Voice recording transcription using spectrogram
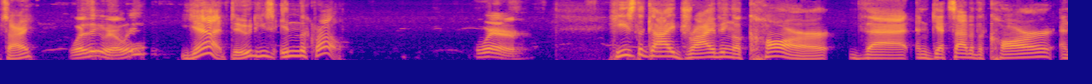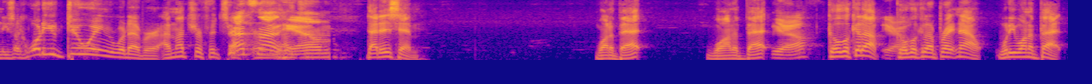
Sorry? Was he really? Yeah, dude, he's in The Crow. Where? He's the guy driving a car that and gets out of the car and he's like, "What are you doing?" or whatever. I'm not sure if it's That's not him. That is him. Want to bet? Want to bet? Yeah. Go look it up. Yeah. Go look it up right now. What do you want to bet?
